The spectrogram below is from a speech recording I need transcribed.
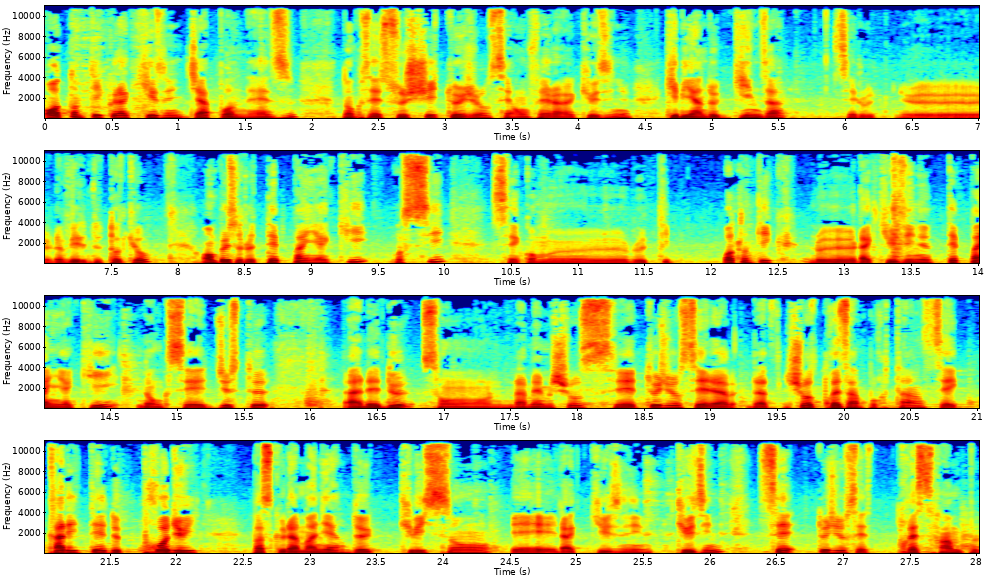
authentique la cuisine japonaise. Donc c'est sushi toujours, c'est en fait la cuisine qui vient de Ginza, c'est le, euh, la ville de Tokyo. En plus le teppanyaki aussi, c'est comme euh, le type authentique la cuisine teppanyaki. Donc c'est juste euh, les deux sont la même chose. C'est toujours c'est la, la chose très importante, c'est qualité de produit parce que la manière de cuisson et la cuisine, cuisine c'est toujours c'est très simple.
